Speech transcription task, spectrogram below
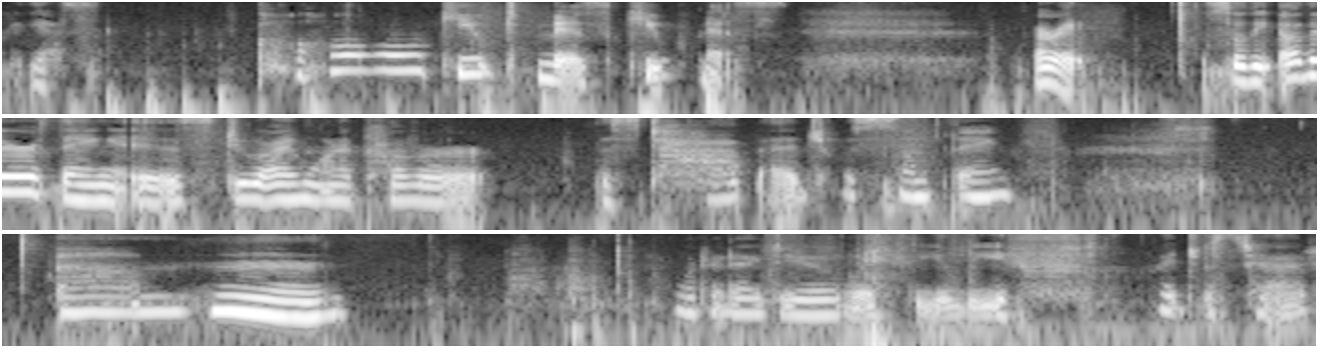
Okay, yes. Oh, cuteness, cuteness. All right. So the other thing is, do I want to cover this top edge with something? Um, hmm. What did I do with the leaf I just had?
